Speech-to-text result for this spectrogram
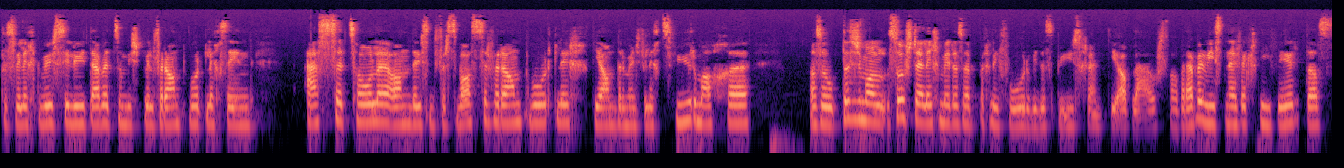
dass vielleicht gewisse Leute eben zum Beispiel verantwortlich sind, Essen zu holen, andere sind fürs Wasser verantwortlich, die anderen müssen vielleicht das Feuer machen. Also das ist mal, so stelle ich mir das ein bisschen vor, wie das bei uns könnte ablaufen. Aber eben, wie es dann effektiv wird, das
